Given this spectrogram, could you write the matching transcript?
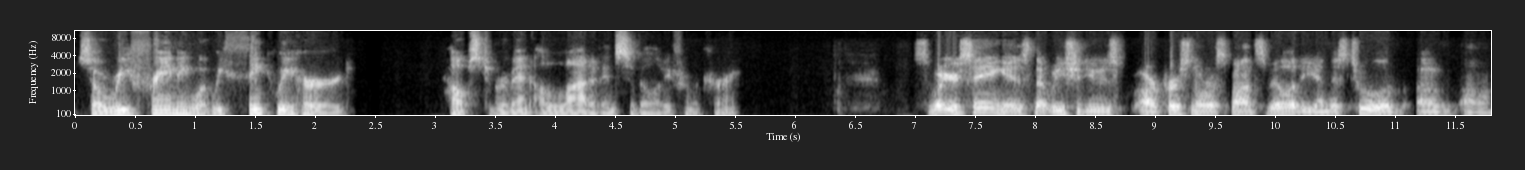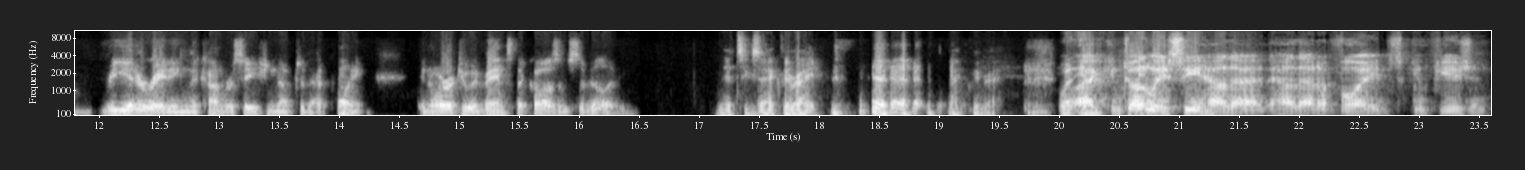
So, reframing what we think we heard helps to prevent a lot of incivility from occurring. So what you're saying is that we should use our personal responsibility and this tool of, of um, reiterating the conversation up to that point in order to advance the cause of civility. That's exactly right. exactly right. Well, I can totally see how that how that avoids confusion.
